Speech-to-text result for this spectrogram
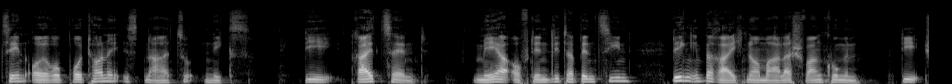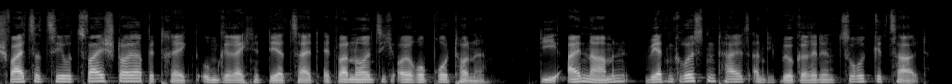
10 Euro pro Tonne ist nahezu nix. Die 3 Cent mehr auf den Liter Benzin liegen im Bereich normaler Schwankungen. Die Schweizer CO2-Steuer beträgt umgerechnet derzeit etwa 90 Euro pro Tonne. Die Einnahmen werden größtenteils an die Bürgerinnen zurückgezahlt.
